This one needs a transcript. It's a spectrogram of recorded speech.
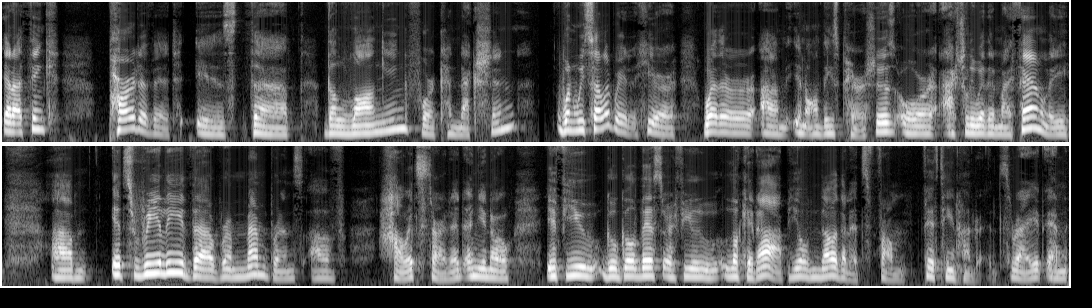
And I think part of it is the the longing for connection when we celebrate it here, whether um, in all these parishes or actually within my family, um, it's really the remembrance of how it started. And you know, if you Google this or if you look it up, you'll know that it's from 1500s, right? And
